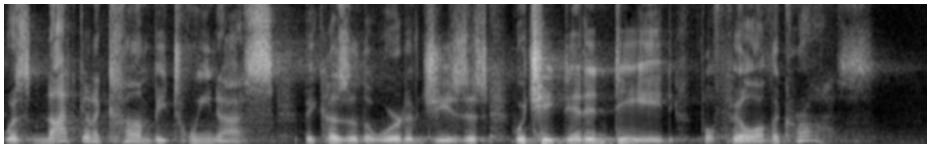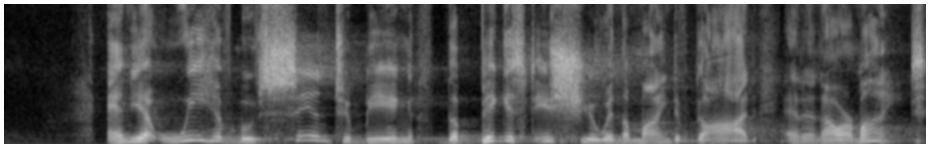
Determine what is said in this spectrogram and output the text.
was not going to come between us because of the word of Jesus, which he did indeed fulfill on the cross. And yet we have moved sin to being the biggest issue in the mind of God and in our mind.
